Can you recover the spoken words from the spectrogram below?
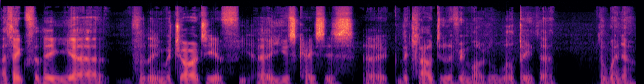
I think for the uh, for the majority of uh, use cases, uh, the cloud delivery model will be the the winner.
